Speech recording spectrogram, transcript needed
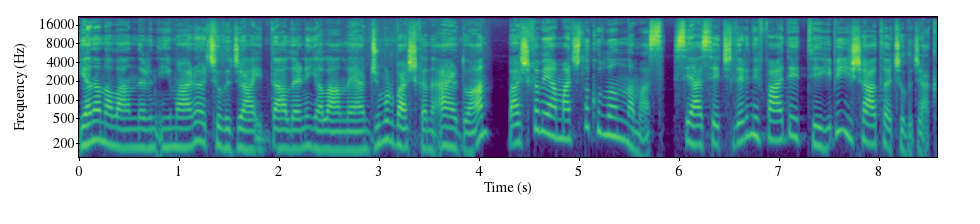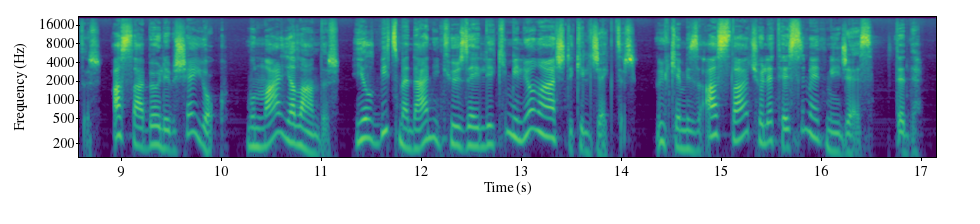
Yanan alanların imara açılacağı iddialarını yalanlayan Cumhurbaşkanı Erdoğan, başka bir amaçla kullanılamaz. Siyasetçilerin ifade ettiği gibi inşaatı açılacaktır. Asla böyle bir şey yok. Bunlar yalandır. Yıl bitmeden 252 milyon ağaç dikilecektir. Ülkemizi asla çöle teslim etmeyeceğiz, dedi.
